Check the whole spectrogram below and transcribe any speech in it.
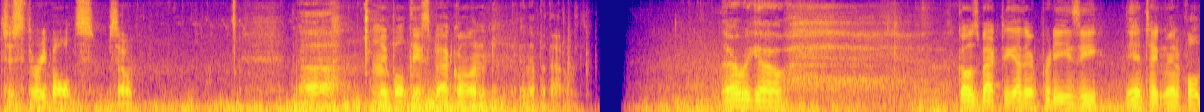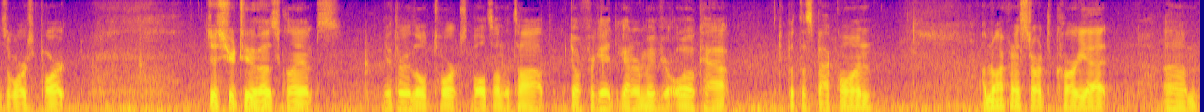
just three bolts. So uh, let me bolt these back on and then put that on. There we go. Goes back together pretty easy. The intake manifold's the worst part. Just your two hose clamps, your three little Torx bolts on the top. Don't forget you gotta remove your oil cap to put this back on. I'm not gonna start the car yet. Um,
